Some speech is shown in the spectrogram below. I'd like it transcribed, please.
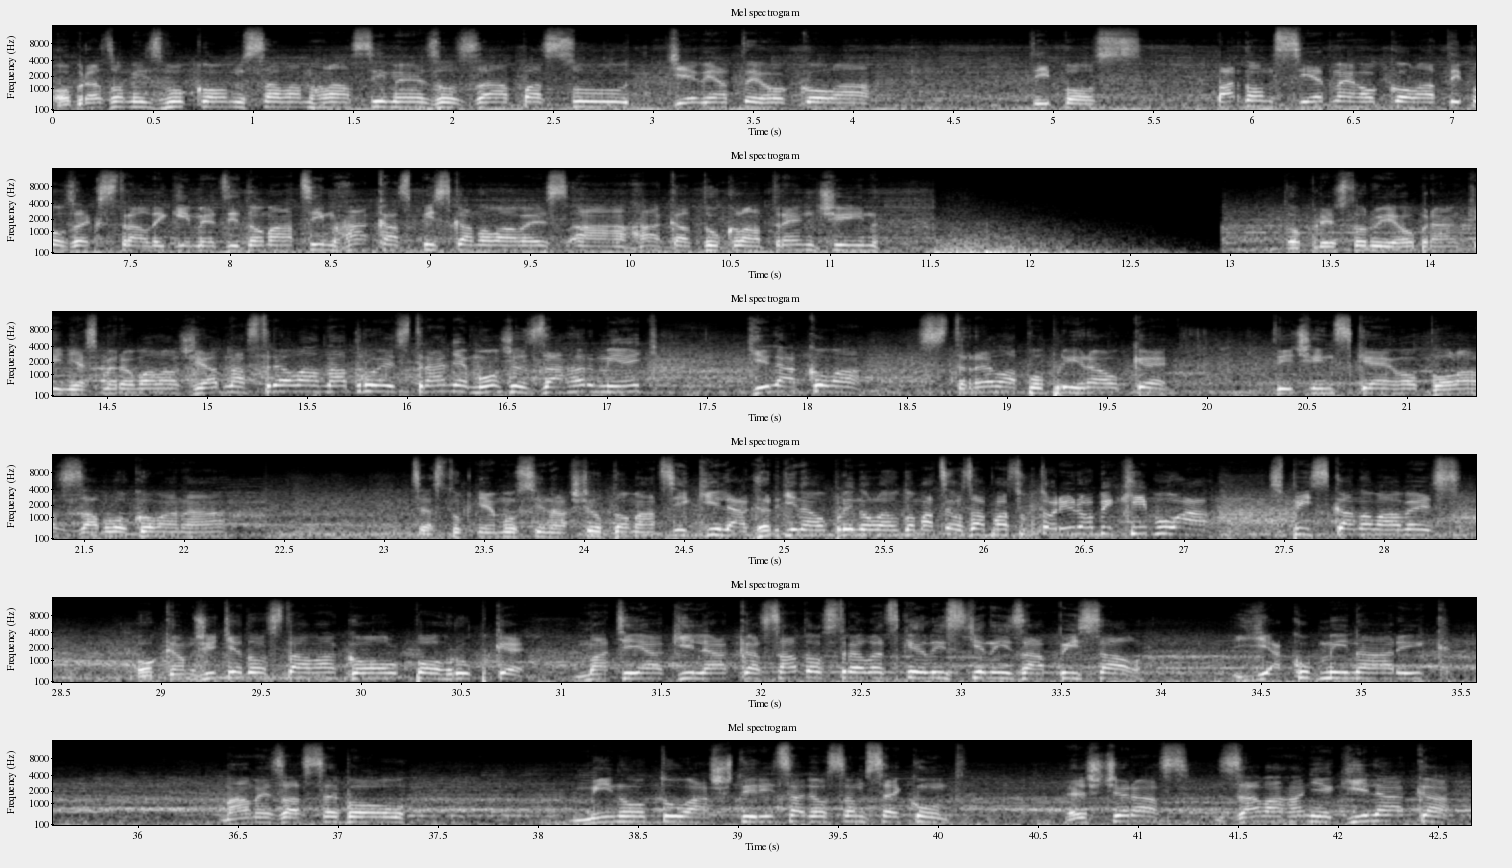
Obrazom i zvukom sa vám hlásime zo zápasu 9. kola typos pardon, 7. kola typos Extraligy medzi domácim HK Spiska Nová Ves a HK Dukla Trenčín. Do priestoru jeho bránky nesmerovala žiadna strela. Na druhej strane môže zahrmieť Giľakova strela po prihrávke Tyčinského bola zablokovaná. Cestu k nemu si našiel domáci Giľak, hrdina uplynulého domáceho zápasu, ktorý robí chybu a Spiska Nová Ves Okamžite dostáva gól po hrubke Mateja Giľáka. Sa do streleckej listiny zapísal Jakub Minárik. Máme za sebou minútu a 48 sekúnd. Ešte raz zaváhanie Giľáka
